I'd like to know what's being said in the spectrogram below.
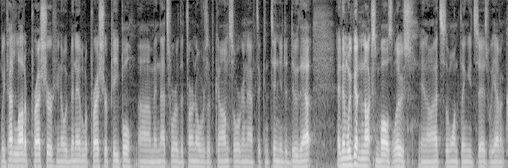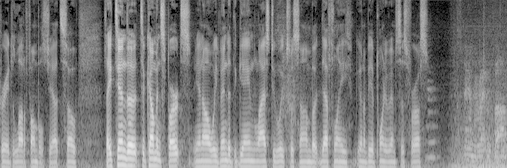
We've had a lot of pressure. You know, we've been able to pressure people, um, and that's where the turnovers have come. So we're going to have to continue to do that. And then we've got to knock some balls loose. You know, that's the one thing you'd say is we haven't created a lot of fumbles yet. So they tend to, to come in spurts. You know, we've ended the game the last two weeks with some, but definitely going to be a point of emphasis for us. Stay on the right with Bob.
